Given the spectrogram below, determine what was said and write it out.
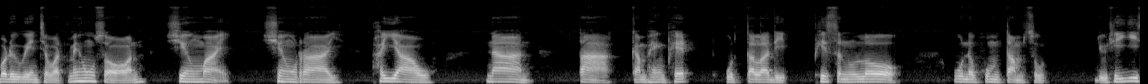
บริเวณจังหวัดแม่ฮ่องสอน เชียงใหม่ เชียงราย พะเยา น่าน ตาก กำแพงเพชร อุตรดิตถ์ พิษณุโลก อุณหภูมิต่ำสุดอยู่ที่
